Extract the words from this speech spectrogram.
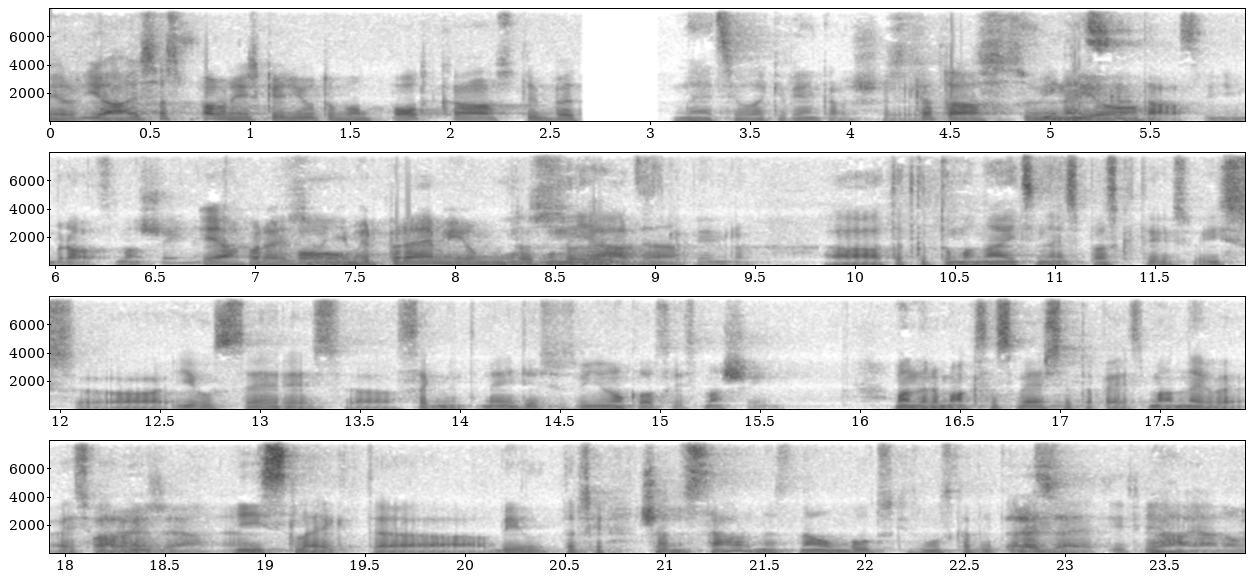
ir, jā, es esmu pamanījis, ka ir YouTube podkāsti, bet Nē, cilvēki vienkārši skatās video. Skatās, viņi brauc mašīnā. Jā, pareizi. Viņiem ir prēmijum. Tas, un, un jāatzīst, ka, piemēram, Tad, kad tu man aicināji, paskatījos visus jūsu sērijas segmenta mēdījus, es viņu noklausījos mašīnā. Man ir maksas versija, tāpēc man nevajag, es varu Pareizi, jā, jā. izslēgt uh, bildi. Tāpēc, šādas saurunas nav būtiskas mūsu skatītājiem. Redzēt, kā, jā, jā, no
